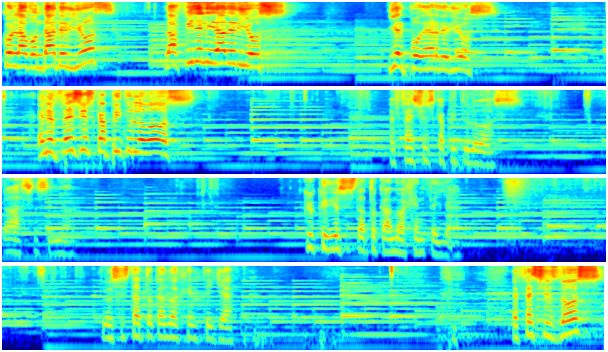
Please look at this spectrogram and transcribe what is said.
con la bondad de Dios, la fidelidad de Dios y el poder de Dios. En Efesios capítulo 2, Efesios capítulo 2. Gracias, Señor. Creo que Dios está tocando a gente ya. Dios está tocando a gente ya. Efesios 2,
